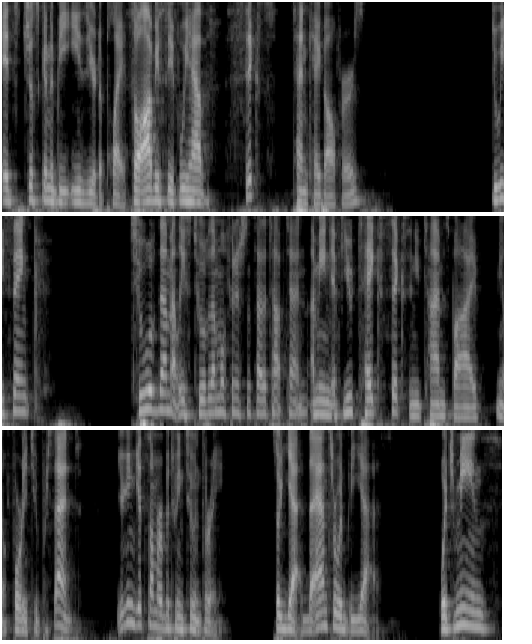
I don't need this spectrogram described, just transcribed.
it's just going to be easier to play. So obviously, if we have six 10K golfers, do we think two of them, at least two of them, will finish inside the top 10. I mean, if you take six and you times by, you know, 42%, you're going to get somewhere between two and three. So, yeah, the answer would be yes, which means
